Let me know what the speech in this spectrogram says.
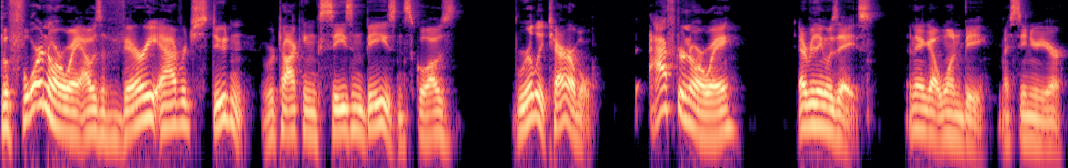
Before Norway, I was a very average student. We're talking C's and B's in school. I was really terrible. After Norway, everything was A's. And then I got one B my senior year.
